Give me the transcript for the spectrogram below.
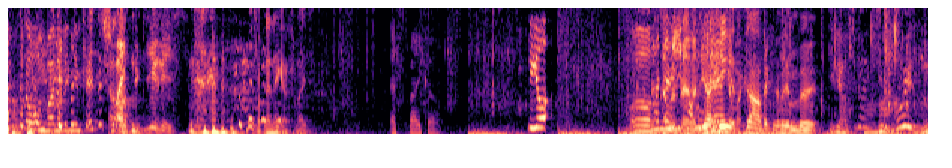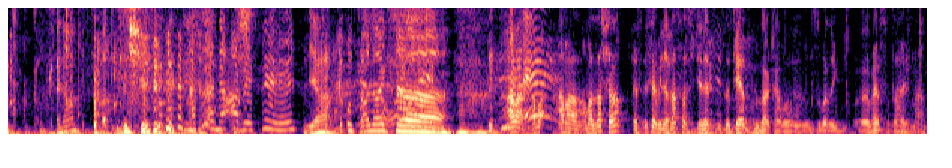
Kommst du da oben beinahe wegen dem Da warst du Kälteschaden? gierig. Ich hab eine Negative, nice. Jo. Oh, Hat Double Barrel. Ja, Ja, nee, ja, ist klar, weg mit dem Müll. wie hast du da eigentlich Mäusen? Kommt keine Antwort. Hast du eine AWP? Ja, und Oh Leute. Aber, aber, aber, aber Sascha, es ist ja wieder das, was ich dir letztens im TS gesagt habe, wo wir uns über die äh, Maps unterhalten haben.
